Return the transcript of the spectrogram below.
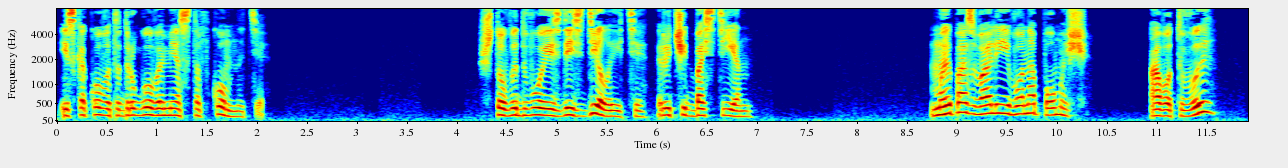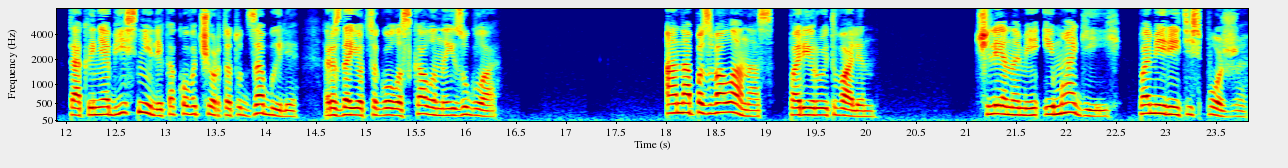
из какого-то другого места в комнате. «Что вы двое здесь делаете?» — рычит Бастиен. «Мы позвали его на помощь. А вот вы так и не объяснили, какого чёрта тут забыли», — раздается голос Калана из угла. «Она позвала нас», — парирует Вален. «Членами и магией померяетесь позже.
